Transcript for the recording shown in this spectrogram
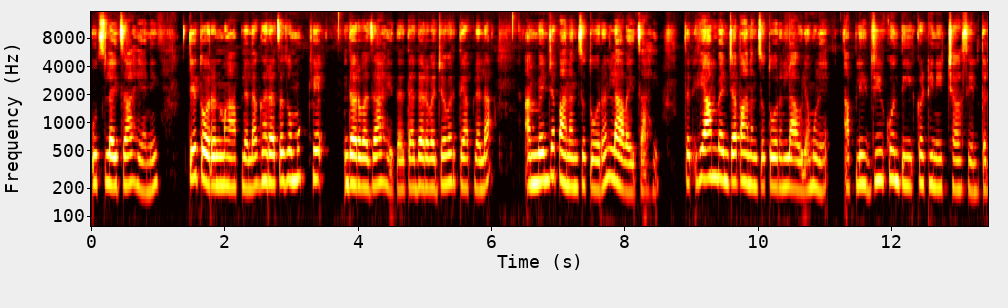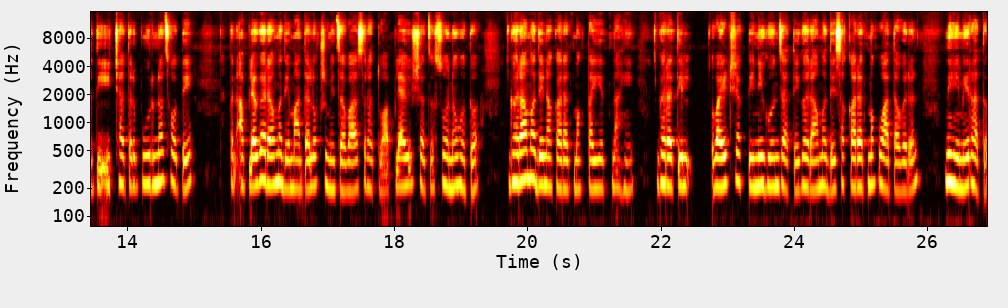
उचलायचं आहे आणि ते तोरण मग आपल्याला घराचा जो मुख्य दरवाजा आहे तर त्या दरवाज्यावरती आपल्याला आंब्यांच्या पानांचं तोरण लावायचं आहे. तर हे आंब्यांच्या पानांचं तोरण लावल्यामुळे आपली जी कोणती कठीण इच्छा असेल तर ती इच्छा तर पूर्णच होते. पण आपल्या घरामध्ये माता लक्ष्मीचा वास राहतो आपल्या आयुष्याचं सोनं होतं. घरामध्ये नकारात्मकता येत नाही. घरातील वाईट शक्ती निघून जाते. घरामध्ये सकारात्मक वातावरण नेहमी राहतं.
